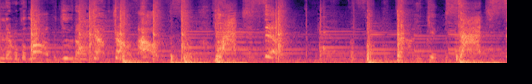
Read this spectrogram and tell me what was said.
the lyrical marvel, you don't jump from off. So watch yourself. But fuck around and get beside yourself.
